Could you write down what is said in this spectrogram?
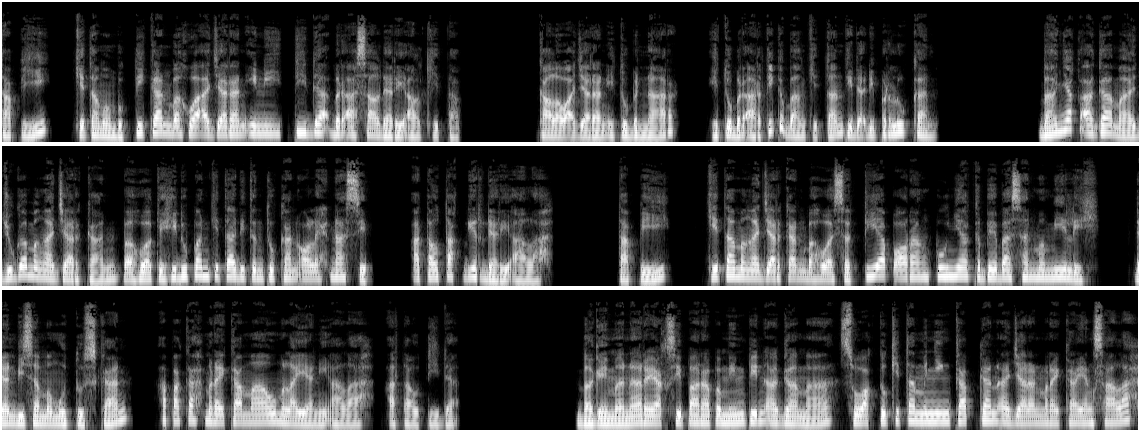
Tapi, kita membuktikan bahwa ajaran ini tidak berasal dari Alkitab. Kalau ajaran itu benar, itu berarti kebangkitan tidak diperlukan. Banyak agama juga mengajarkan bahwa kehidupan kita ditentukan oleh nasib atau takdir dari Allah. Tapi, kita mengajarkan bahwa setiap orang punya kebebasan memilih dan bisa memutuskan apakah mereka mau melayani Allah atau tidak. Bagaimana reaksi para pemimpin agama sewaktu kita menyingkapkan ajaran mereka yang salah?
